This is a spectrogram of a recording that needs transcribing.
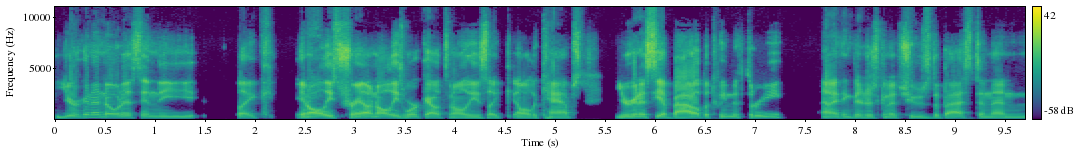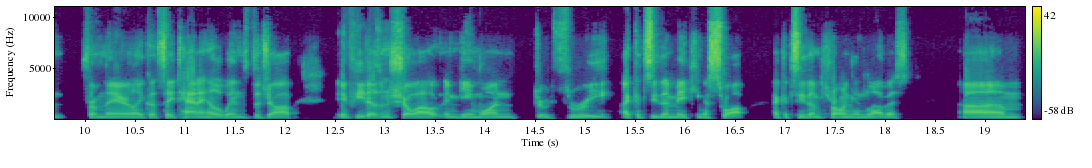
you're gonna notice in the like in all these tra- on all these workouts and all these like all the camps, you're gonna see a battle between the three, and I think they're just gonna choose the best, and then from there, like let's say Tannehill wins the job, if he doesn't show out in game one through three, I could see them making a swap. I could see them throwing in Levis. Um,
